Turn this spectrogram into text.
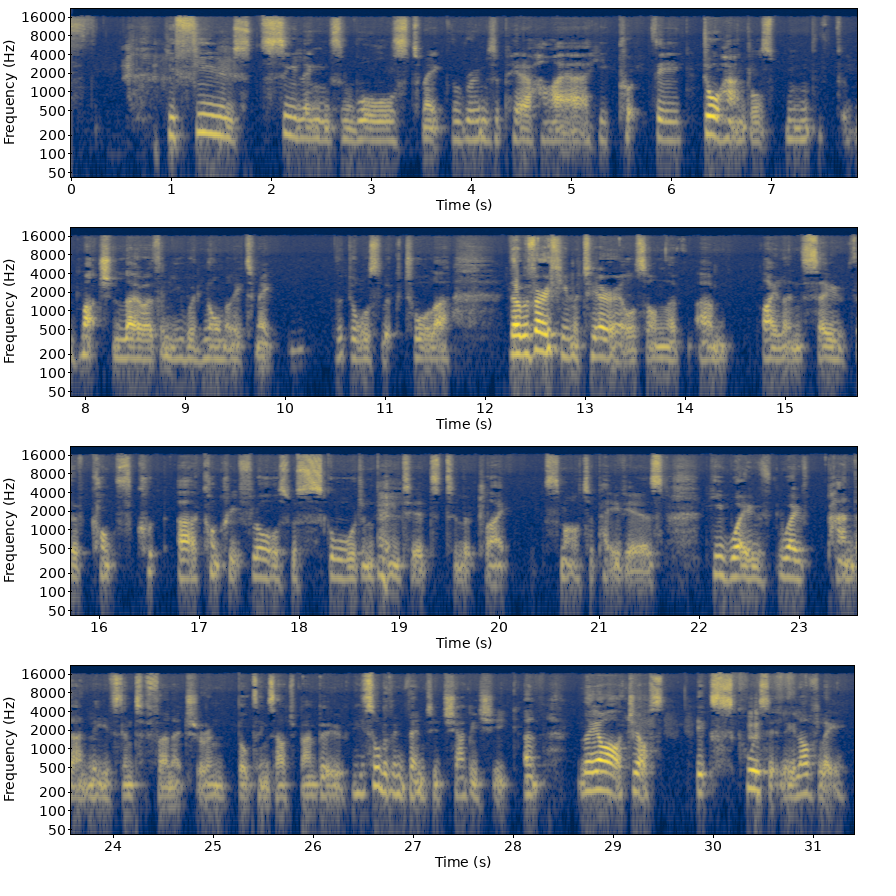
he fused ceilings and walls to make the rooms appear higher. He put the door handles much lower than you would normally to make the doors look taller. There were very few materials on the um, island, so the con- uh, concrete floors were scored and painted to look like smarter paviers. He wove wove pandan leaves into furniture and built things out of bamboo. He sort of invented shabby chic, and they are just exquisitely lovely.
